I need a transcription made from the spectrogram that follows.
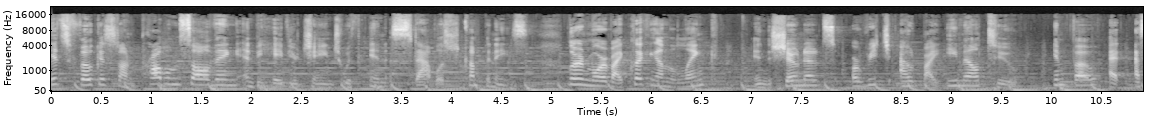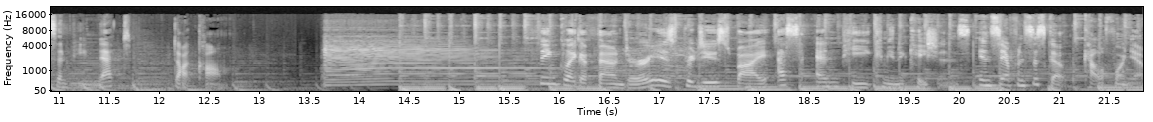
It's focused on problem solving and behavior change within established companies. Learn more by clicking on the link in the show notes or reach out by email to info at snpnet.com. Think Like a Founder is produced by SNP Communications in San Francisco, California.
